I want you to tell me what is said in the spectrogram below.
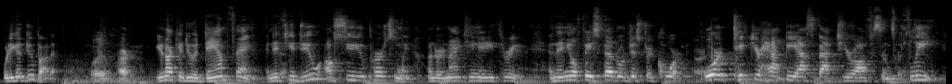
What are you gonna do about it? Well, You're not gonna do a damn thing. And if you do, I'll sue you personally under 1983. And then you'll face federal district court. Or take your happy ass back to your office and flee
